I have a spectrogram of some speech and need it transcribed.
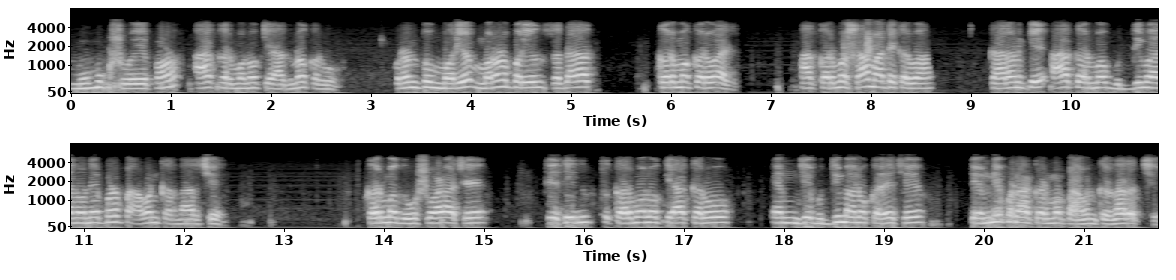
મુમુક્ષુએ પણ આ કર્મનો ત્યાગ ન કરવો. પરંતુ મરણ પર્યંત સદા કર્મ કરવા જ. આ કર્મ શા માટે કરવા? કારણ કે આ કર્મ બુદ્ધિમાનોને પણ પાવન કરનાર છે. કર્મ દોષવાળા છે. તેથી કર્મનો ત્યાગ કરવો એમ જે બુદ્ધિમાનો કહે છે, તેમને પણ આ કર્મ પાવન કરનાર જ છે.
